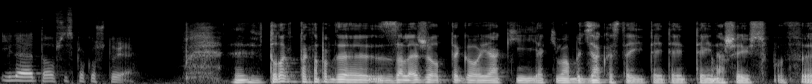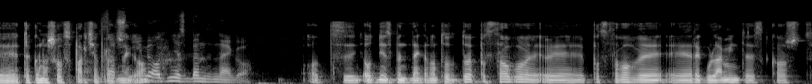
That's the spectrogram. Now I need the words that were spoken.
ile to wszystko kosztuje? To tak, tak, naprawdę zależy od tego, jaki, jaki ma być zakres tej, tej, tej, tej naszej, tego naszego wsparcia prawnego. Zacznijmy od niezbędnego od, od niezbędnego. No to, to podstawowy, e, podstawowy e, regulamin to jest koszt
